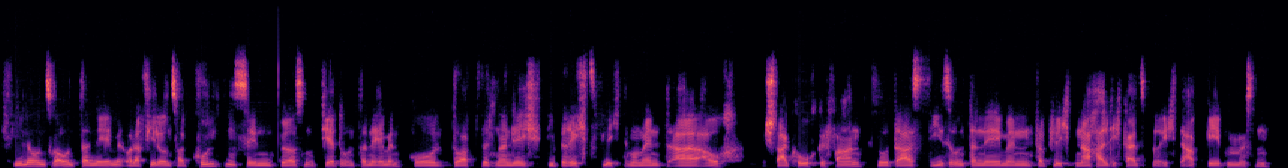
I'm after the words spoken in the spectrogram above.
Viele unserer Unternehmen oder viele unserer Kunden sind börsennotierte Unternehmen und dort wird natürlich die Berichtspflicht im Moment äh, auch stark hochgefahren, so dass diese Unternehmen verpflichtend Nachhaltigkeitsberichte abgeben müssen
